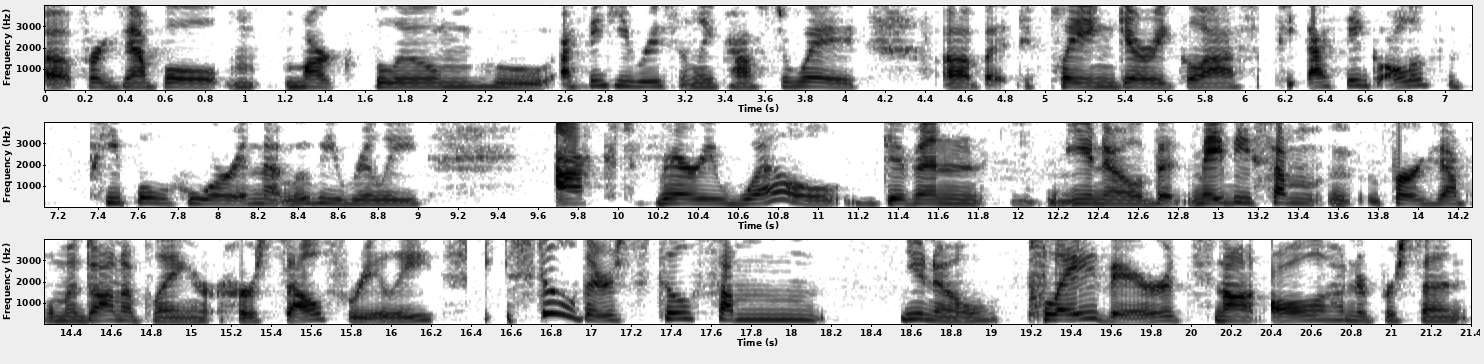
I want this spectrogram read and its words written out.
uh, for example, Mark Blum, who I think he recently passed away, uh, but playing Gary Glass, I think all of the people who are in that movie really act very well given you know that maybe some for example madonna playing her, herself really still there's still some you know play there it's not all 100%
